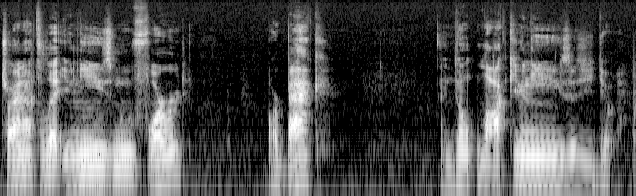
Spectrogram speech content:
Try not to let your knees move forward or back. And don't lock your knees as you do it.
